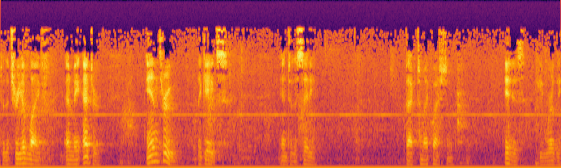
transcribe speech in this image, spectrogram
to the tree of life and may enter in through the gates into the city. Back to my question. Is he worthy?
